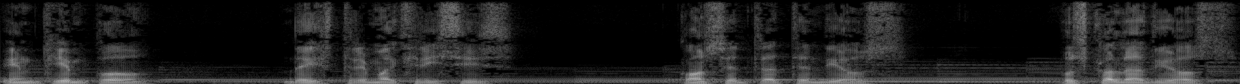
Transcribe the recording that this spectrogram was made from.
en tiempo de extrema crisis, concéntrate en Dios, búscala a Dios,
